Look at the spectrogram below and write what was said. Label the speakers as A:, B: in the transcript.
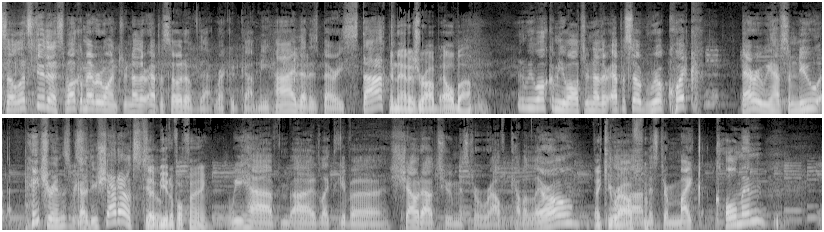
A: So let's do this. Welcome everyone to another episode of That Record Got Me High. That is Barry Stock.
B: And that is Rob Elba.
A: And we welcome you all to another episode. Real quick, Barry, we have some new patrons we got to do shout outs to.
B: It's a beautiful thing.
A: We have, uh, I'd like to give a shout out to Mr. Ralph Caballero.
B: Thank you, Ralph.
A: Uh, Mr. Mike Coleman.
